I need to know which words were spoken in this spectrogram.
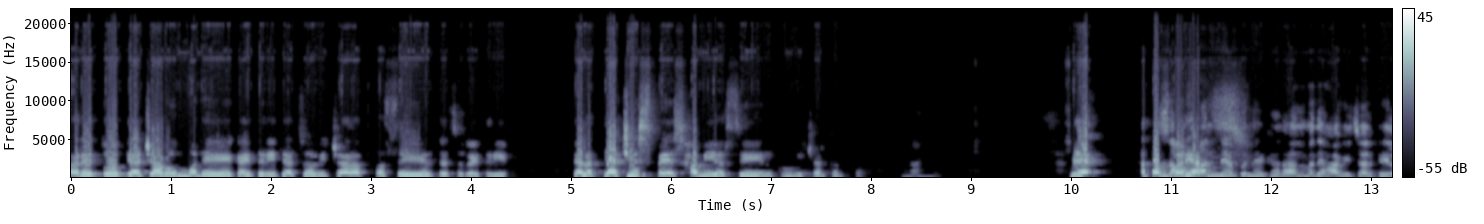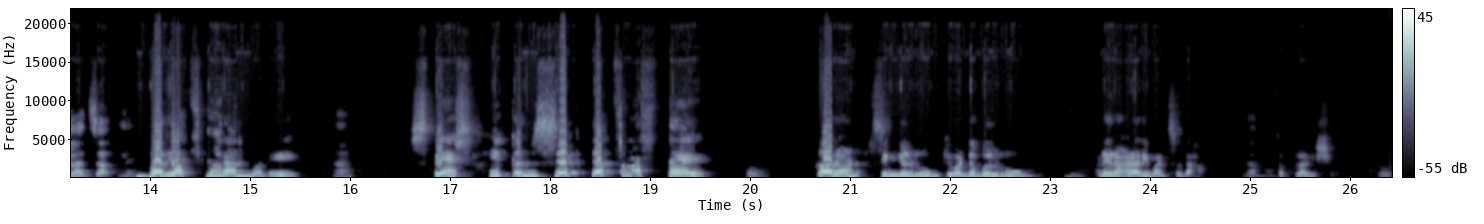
अरे तो त्याच्या रूममध्ये काहीतरी त्याचं विचारात असेल त्याचं काहीतरी त्याला त्याची स्पेस हवी असेल कोण विचार करतो? नाही. म्हणजे आता बऱ्याच सामान्यपणे घरांमध्ये हा विचार केलाच जात नाही. बऱ्याच घरांमध्ये हा. स्पेस ही कन्सेप्टच नसते. हो. कारण सिंगल रूम किंवा डबल रूम हम्म. आणि राहणारी माणसं दहा. दहा. संपला विषय. हो.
